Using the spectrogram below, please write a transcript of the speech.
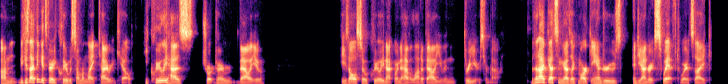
Um, because I think it's very clear with someone like Tyreek Hill. He clearly has short term value. He's also clearly not going to have a lot of value in three years from now. But then I've got some guys like Mark Andrews and D'Andre Swift, where it's like,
